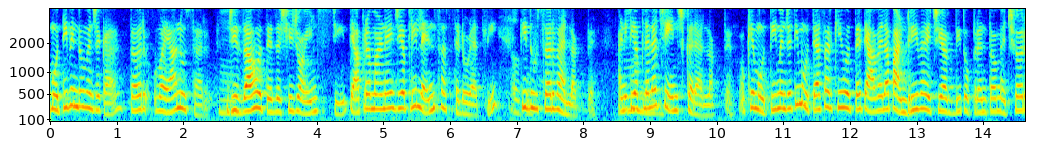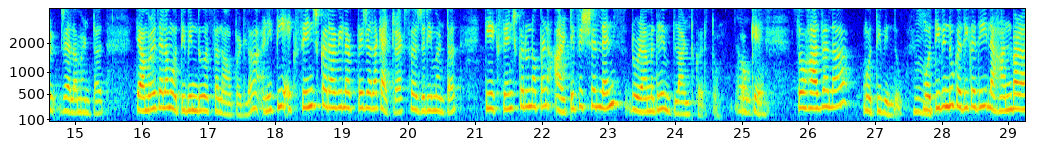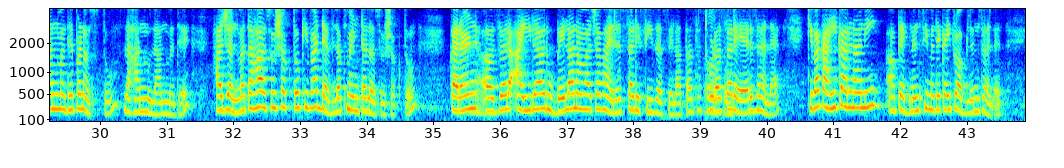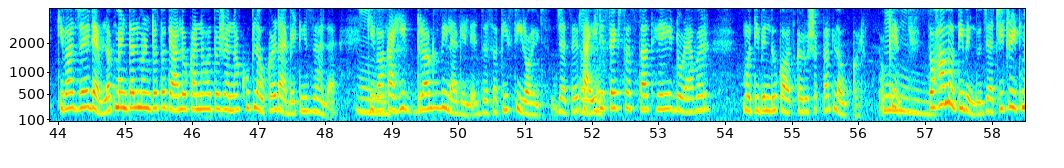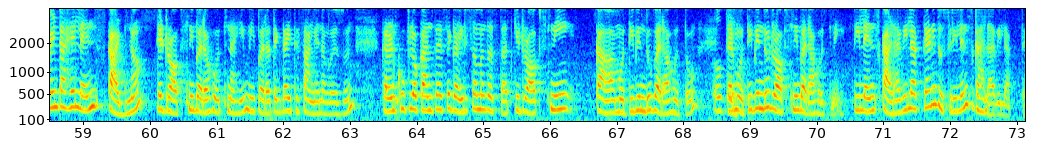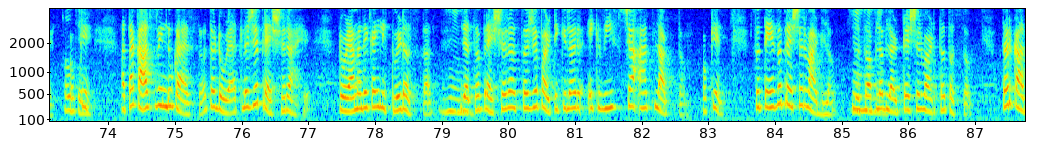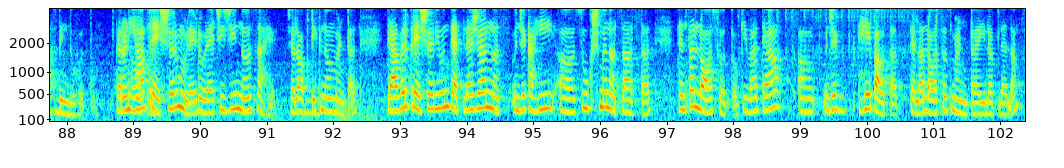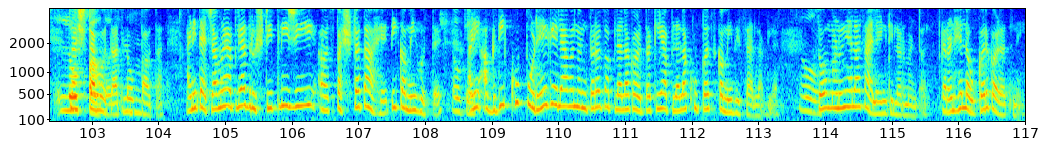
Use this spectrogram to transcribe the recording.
मोतीबिंदू म्हणजे काय? तर वयानुसार जिजा होते जशी जॉईंट्सची त्याप्रमाणे जी आपली लेन्स असते डोळ्यातली ती धुसर व्हायला लागते. आणि ती आपल्याला चेंज करायला लागते. ओके मोती म्हणजे ती मोत्यासारखी होते त्यावेळेला पांढरी व्हायची अगदी तोपर्यंत मॅच्युअर ज्याला म्हणतात. त्यामुळे त्याला मोतीबिंदू असं नाव पडलं. आणि ती एक्सचेंज करावी लागते ज्याला कॅट्रॅक्ट सर्जरी म्हणतात. ती एक्सचेंज करून आपण आर्टिफिशियल लेन्स डोळ्यामध्ये इम्प्लांट करतो. ओके. सो हा झाला मोतीबिंदू. मोतीबिंदू कधी कधी लहान बाळांमध्ये पण असतो लहान मुलांमध्ये. हा जन्मतः असू शकतो किंवा डेव्हलपमेंटल असू शकतो. कारण जर आईला रुबेला नावाच्या व्हायरसचा डिसीज असेल आता थोडंसं रेअर झालाय किंवा काही कारणाने प्रेग्नन्सीमध्ये काही प्रॉब्लेम झालेत किंवा जे डेव्हलपमेंटल म्हणतो तो त्या लोकांना होतो ज्यांना खूप लवकर डायबेटीज झालाय किंवा काही ड्रग्ज दिल्या गेलेत जसं की स्टिरॉइड्स ज्याचे साईड इफेक्ट्स असतात हे डोळ्यावर मोतीबिंदू कॉज करू शकतात लवकर. ओके सो हा मोतीबिंदू ज्याची ट्रीटमेंट आहे लेन्स काढणं ते ड्रॉप्सनी बरं होत नाही. मी परत एकदा इथे सांगेन आवर्जून कारण खूप लोकांचे असे गैरसमज असतात की ड्रॉप्सनी का मोतीबिंदू बरा होतो. तर मोतीबिंदू ड्रॉप्सनी बरा होत नाही. ती लेन्स काढावी लागते आणि दुसरी लेन्स घालावी लागते. ओके आता काच बिंदू काय असतं? तर डोळ्यातलं जे प्रेशर आहे डोळ्यामध्ये काही लिक्विड असतात ज्याचं प्रेशर असतं जे पर्टिक्युलर एक वीसच्या आत लागतं ओके सो ते जर प्रेशर वाढलं जसं आपलं ब्लड प्रेशर वाढतं तसं तर काच बिंदू होतो. कारण ह्या प्रेशरमुळे डोळ्याची जी नस आहे ज्याला ऑप्टिक नव म्हणतात त्यावर प्रेशर येऊन त्यातल्या ज्या नस म्हणजे काही सूक्ष्म नसा असतात त्यांचा लॉस होतो किंवा त्या म्हणजे हे पावतात त्याला लॉसच म्हणता येईल आपल्याला. नष्ट होतात लोप पावतात. आणि त्याच्यामुळे आपल्या दृष्टीतली जी स्पष्टता आहे ती कमी होते. आणि अगदी खूप पुढे गेल्यावर नंतरच आपल्याला कळतं की आपल्याला खूपच कमी दिसायला लागलं सो म्हणून याला सायलेंट किलर म्हणतात. कारण हे लवकर कळत नाही.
